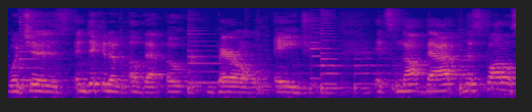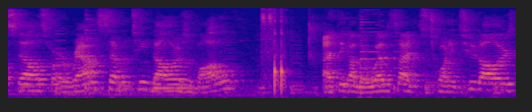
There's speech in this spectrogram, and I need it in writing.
which is indicative of that oak barrel aging. It's not bad. This bottle sells for around $17 a bottle. I think on their website it's $22.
